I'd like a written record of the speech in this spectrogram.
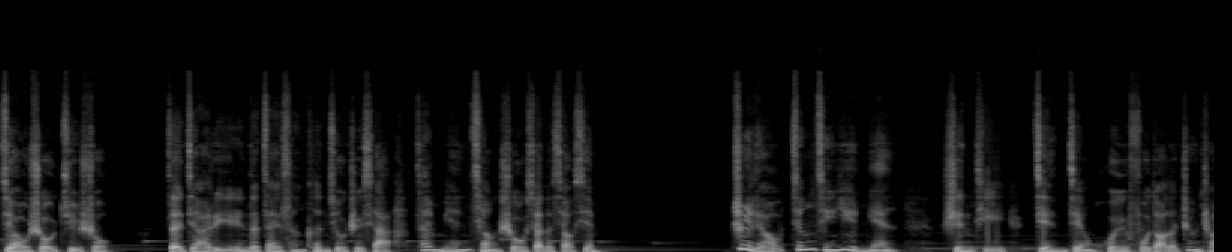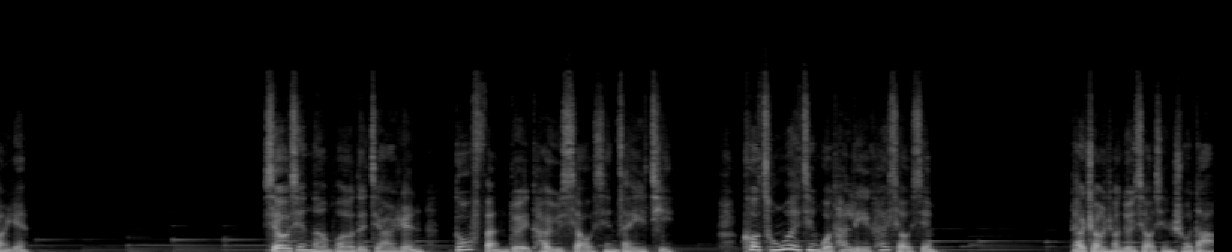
教授拒收，在家里人的再三恳求之下，才勉强收下了小仙。治疗将近一年，身体渐渐恢复到了正常人。小仙男朋友的家人都反对他与小仙在一起，可从未见过他离开小仙。他常常对小仙说道：“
